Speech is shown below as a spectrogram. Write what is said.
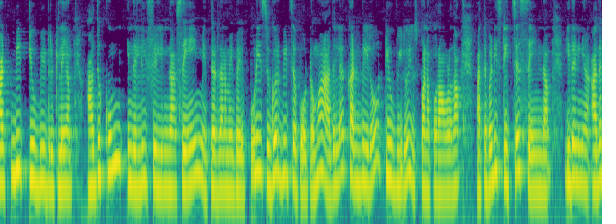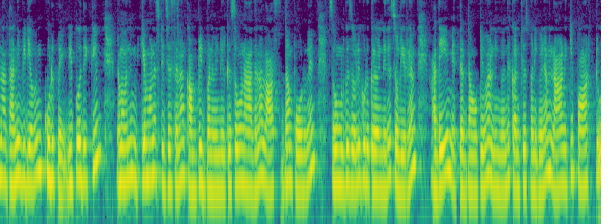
கட் பீட் டியூப் பீட் இருக்கு இல்லையா அதுக்கும் இந்த லீஃப் ஃபில்லிங் தான் சேம் மெத்தட் தான் நம்ம இப்போ எப்படி சுகர் பீட்ஸை போட்டோமோ அதில் கட் பீடோ டியூப் பீடோ யூஸ் பண்ண போகிறோம் அவ்வளோதான் மற்றபடி ஸ்டிச்சஸ் சேம் தான் தான் இதை நீங்கள் அதை நான் தனி வீடியோவும் கொடுப்பேன் இப்போதைக்கு நம்ம வந்து முக்கியமான ஸ்டிச்சஸ் எல்லாம் கம்ப்ளீட் பண்ண வேண்டியிருக்கு ஸோ நான் அதெல்லாம் லாஸ்ட் தான் போடுவேன் ஸோ உங்களுக்கு சொல்லிக் கொடுக்குற வேண்டியதை சொல்லிடுறேன் அதே மெத்தட் தான் ஓகேவா நீங்கள் வந்து கன்ஃபியூஸ் பண்ணிக்க வேணாம் நாளைக்கு பார்ட் டூ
